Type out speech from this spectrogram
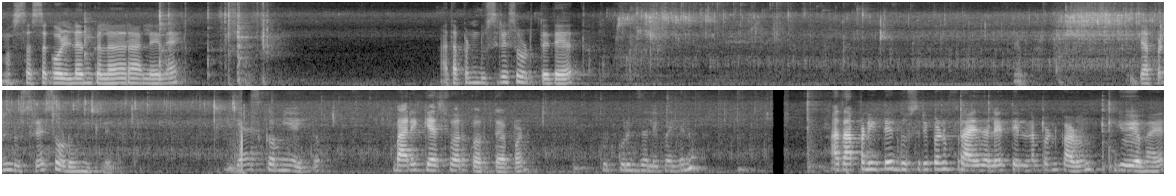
मस्त असं गोल्डन कलर आलेला आहे. आता आपण दुसरे सोडते त्यात. इथे आपण दुसरे सोडून घेतलेले. गॅस कमी आहे एकदम बारीक गॅसवर करतोय आपण. कुरकुरीत झाले पाहिजे ना? आता आपण इथे दुसरी पण फ्राय झाले तेलनं पण काढून घेऊया बाहेर.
